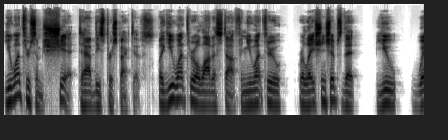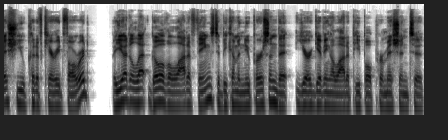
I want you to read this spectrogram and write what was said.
You went through some shit to have these perspectives. Like you went through a lot of stuff and you went through relationships that you wish you could have carried forward, but you had to let go of a lot of things to become a new person that you're giving a lot of people permission to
